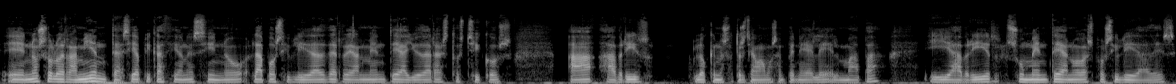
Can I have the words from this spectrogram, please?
eh, no solo herramientas y aplicaciones, sino la posibilidad de realmente ayudar a estos chicos a abrir lo que nosotros llamamos en PNL el mapa y abrir su mente a nuevas posibilidades,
